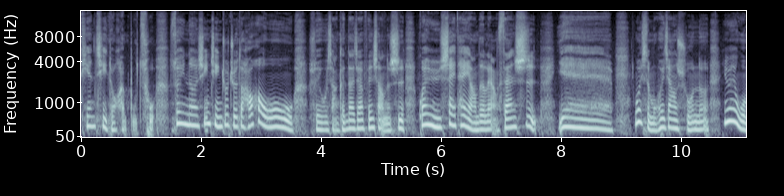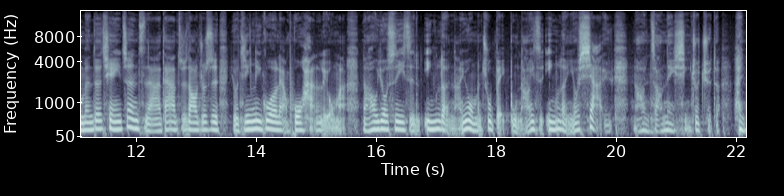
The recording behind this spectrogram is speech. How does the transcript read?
天气都很不错，所以呢，心情就觉得好好哦。所以我想跟大家分享的是关于晒太阳的两三事耶。为什么会这样说呢？因为我们的前一阵子啊，大家知道就是有经历过两波寒流嘛，然后又是一直阴冷啊，因为我们住北部，然后一直阴冷又下雨，然后你知道内心就觉得很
